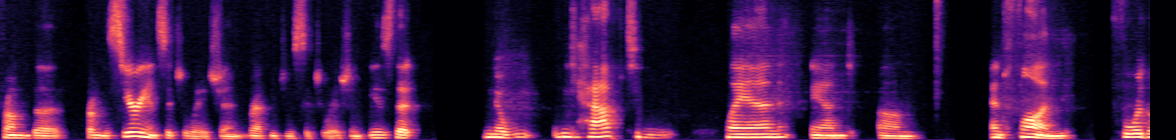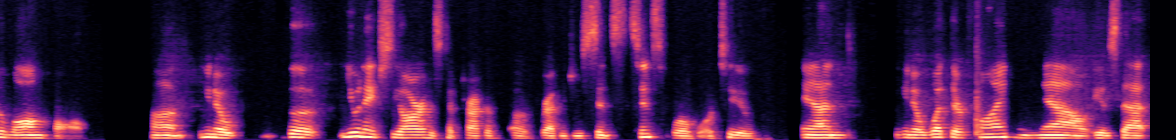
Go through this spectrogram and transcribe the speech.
from the from the Syrian situation, refugee situation, is that you know we we have to plan and um, and fund for the long haul. Um, you know, the UNHCR has kept track of, of, refugees since since World War II, and you know what they're finding now is that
